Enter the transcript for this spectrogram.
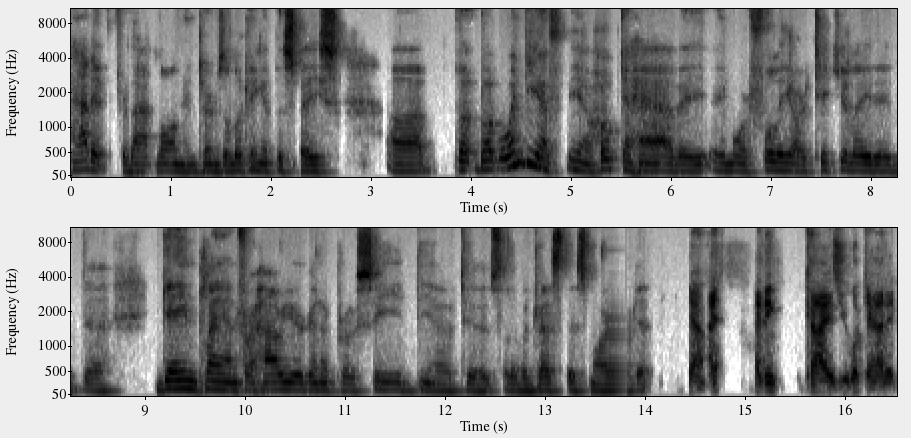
at it for that long in terms of looking at the space. Uh, but but when do you have, you know hope to have a, a more fully articulated uh, game plan for how you're going to proceed you know to sort of address this market? Yeah, I, I think Cai, as you look at it,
